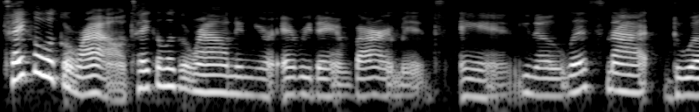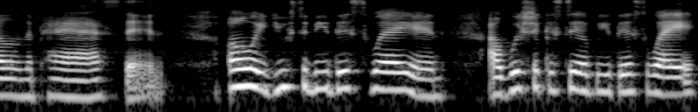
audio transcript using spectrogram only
take a look around. Take a look around in your everyday environments, and you know, let's not dwell in the past and oh, it used to be this way, and I wish it could still be this way.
